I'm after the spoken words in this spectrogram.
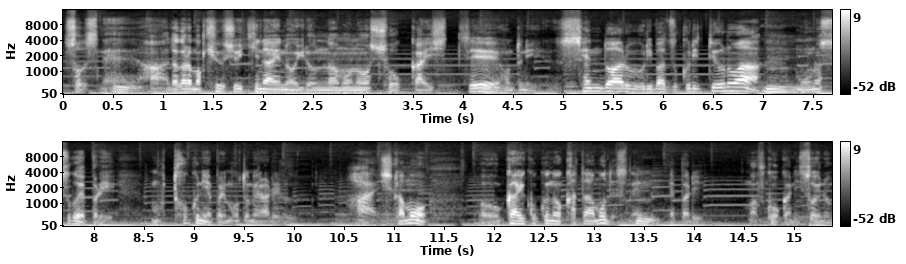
そうですね、うん。はい。だからまあ九州域内のいろんなものを紹介して、うん。本当に鮮度ある売り場作りっていうのは、うん。ものすごいやっぱりもう特にやっぱり求められる、はい、しかもお外国の方もですね、うん。やっぱり、まあ、福岡にそういうのを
